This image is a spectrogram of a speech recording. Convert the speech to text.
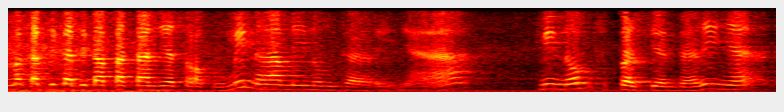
Maka jika dikatakan ya minha minum darinya, minum sebagian darinya,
